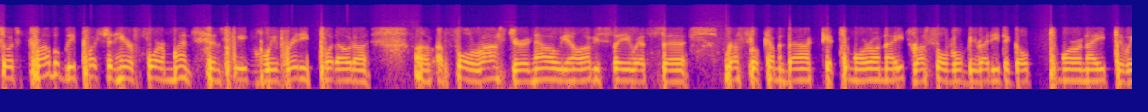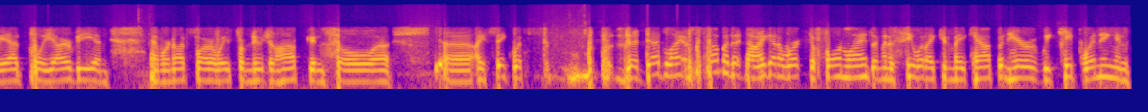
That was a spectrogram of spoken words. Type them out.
So it's probably pushing here four months since we've we've really put out a a, a full roster. Now you know obviously with uh, Russell coming back tomorrow night, Russell will be ready to go tomorrow night. We add Puljujarvi, and and we're not far away from Nugent Hopkins. So uh, uh, I think with the deadline, some of it now I got to work the phone lines. I'm going to see what I can make happen here. We keep winning and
